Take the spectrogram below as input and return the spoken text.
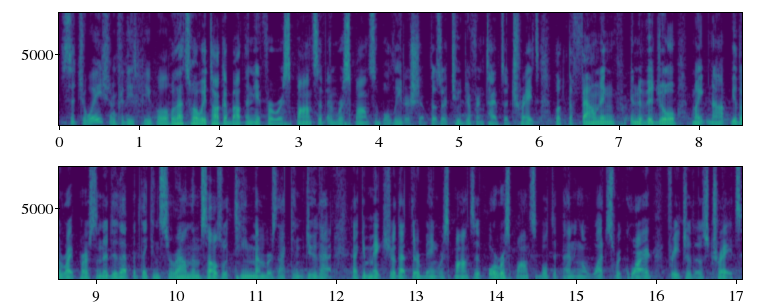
situation for these people. Well, that's why we talk about the need for responsive and responsible leadership. Those are two different types of traits. Look, the founding individual might not be the right person to do that, but they can surround themselves with team members that can do that, that can make sure that they're being responsive or responsible depending on what's required for each of those traits.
